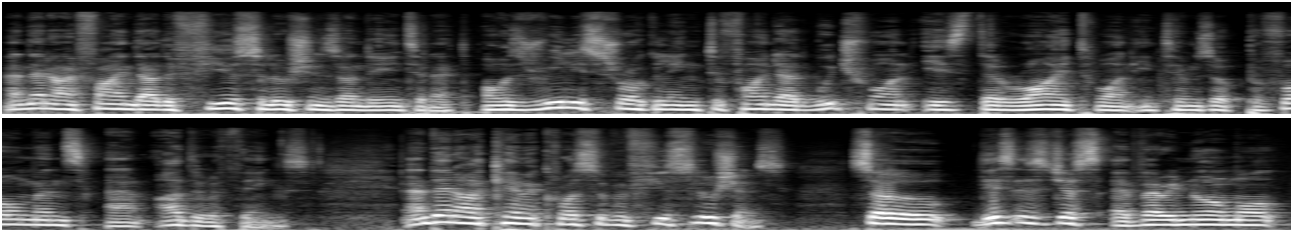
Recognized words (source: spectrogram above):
and then I find out a few solutions on the internet. I was really struggling to find out which one is the right one in terms of performance and other things. And then I came across a few solutions. So this is just a very normal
